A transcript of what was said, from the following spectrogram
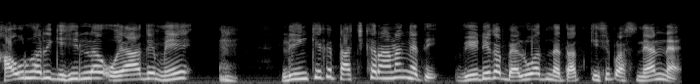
කවුරු හරි ගිහිල්ලා ඔයාගේ මේ ලින්ක් එක ටච් කරා නම් ඇති. වීඩියෝ එක බැලුවත් නැතත් කිසි ප්‍රශ්නයක් නැහැ.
